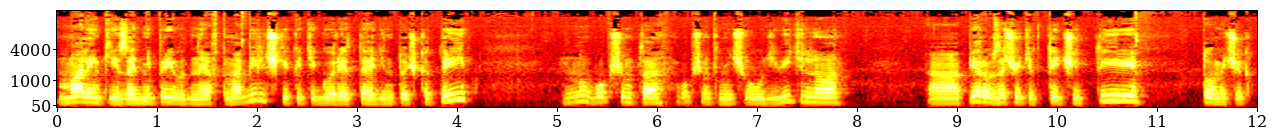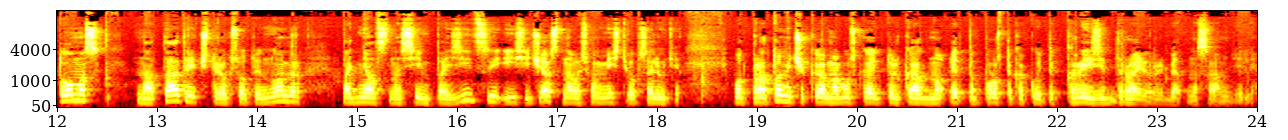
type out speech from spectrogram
Маленькие заднеприводные автомобильчики, категория Т1.3. Ну, в общем-то, в общем-то, ничего удивительного. А, первый в зачете Т4, Томичек Томас, на Татре, 400 номер, поднялся на 7 позиций и сейчас на восьмом месте в абсолюте. Вот про Томичика могу сказать только одно. Это просто какой-то crazy драйвер, ребят, на самом деле.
